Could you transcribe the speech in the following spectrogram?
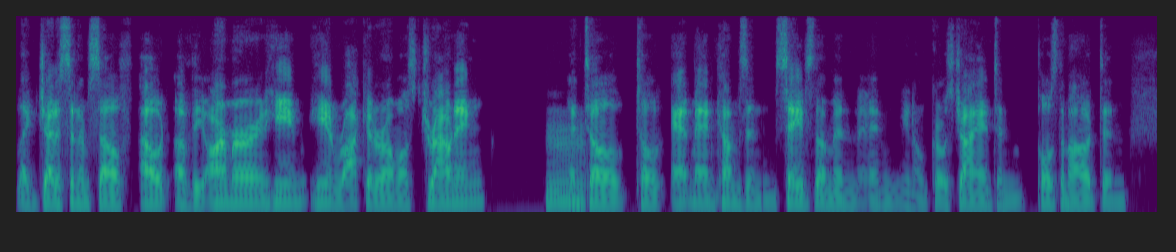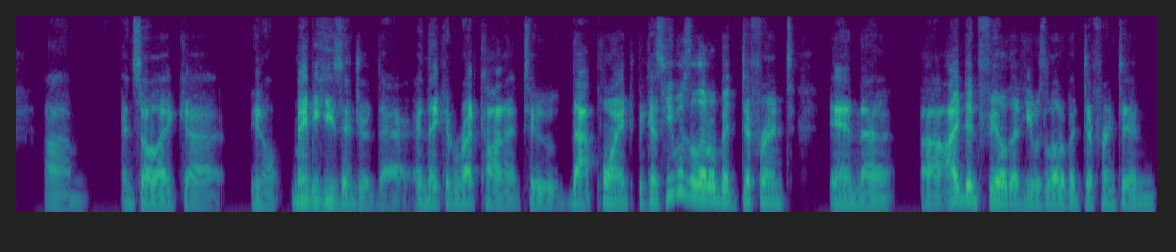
like jettison himself out of the armor and he he and Rocket are almost drowning Hmm. until till ant-man comes and saves them and and you know grows giant and pulls them out and um and so like uh you know maybe he's injured there and they can retcon it to that point because he was a little bit different in uh, uh i did feel that he was a little bit different in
